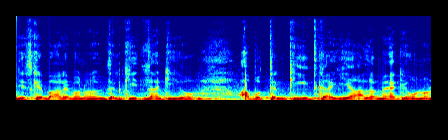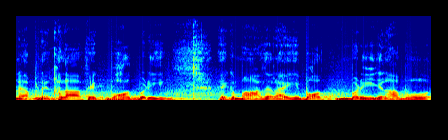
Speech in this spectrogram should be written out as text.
जिसके बारे में उन्होंने तनकीद ना की हो। अब तनकीद का ये आलम है कि उन्होंने अपने ख़िलाफ़ एक बहुत बड़ी, एक महाजराई बहुत बड़ी जनाब वो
